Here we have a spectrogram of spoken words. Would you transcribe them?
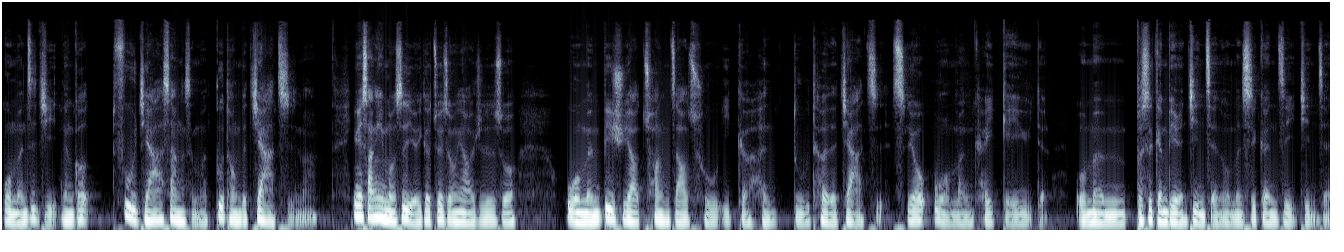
我们自己能够附加上什么不同的价值吗？因为商业模式有一个最重要的，就是说。我们必须要创造出一个很独特的价值，只有我们可以给予的。我们不是跟别人竞争，我们是跟自己竞争。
